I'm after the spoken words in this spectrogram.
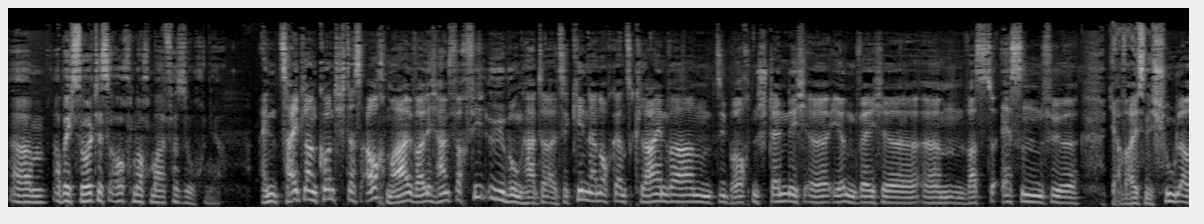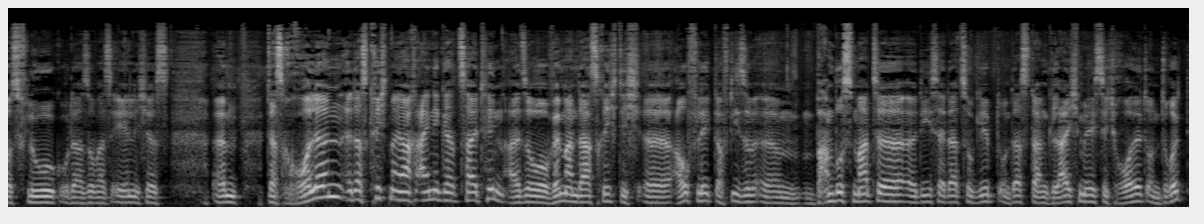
Ähm, aber ich sollte es auch noch mal versuchen, ja. Eine Zeit lang konnte ich das auch mal, weil ich einfach viel Übung hatte, als die Kinder noch ganz klein waren und sie brauchten ständig äh, irgendwelche ähm, was zu essen für, ja weiß nicht, Schulausflug oder sowas ähnliches. Ähm, das Rollen, äh, das kriegt man nach einiger Zeit hin. Also wenn man das richtig äh, auflegt auf diese ähm, Bambusmatte, äh, die es ja dazu gibt und das dann gleichmäßig rollt und drückt,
